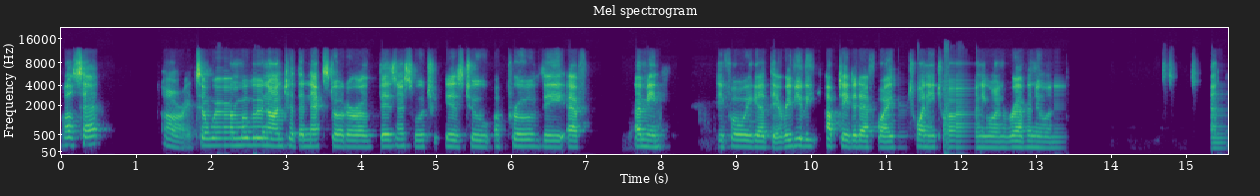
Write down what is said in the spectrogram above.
all set? All right, so we're moving on to the next order of business, which is to approve the F, I mean, before we get there, review the updated FY 2021 revenue and and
